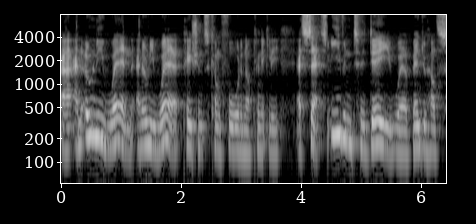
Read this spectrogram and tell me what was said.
Uh, and only when and only where patients come forward and are clinically assessed. Even today, where mental health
